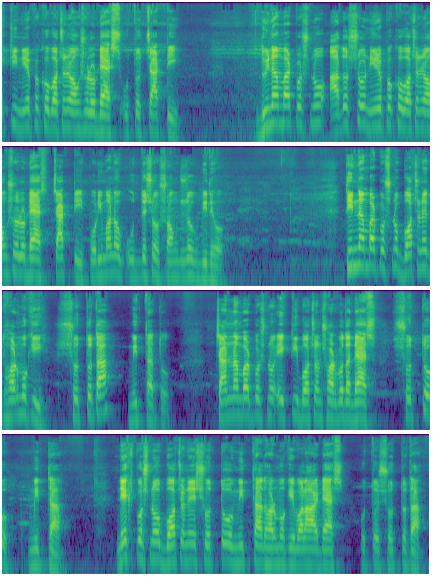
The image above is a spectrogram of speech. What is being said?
একটি নিরপেক্ষ বচনের অংশ হলো ড্যাশ, উত্তর চারটি। দুই নম্বর প্রশ্ন, আদর্শ নিরপেক্ষ বচনের অংশ হলো ড্যাশ, চারটি, পরিমাণক, উদ্দেশ্য, সংযোজক, বিধেয়। তিন নম্বর প্রশ্ন, বচনের ধর্ম কি? সত্যতা, মিথ্যাত্ব। চার নম্বর প্রশ্ন, একটি বচন সর্বদা ড্যাশ, সত্য, মিথ্যা। নেক্সট প্রশ্ন বচনের সত্য ও মিথ্যা ধর্মকে বলা হয় ড্যাশ, উত্তর সত্যতা।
